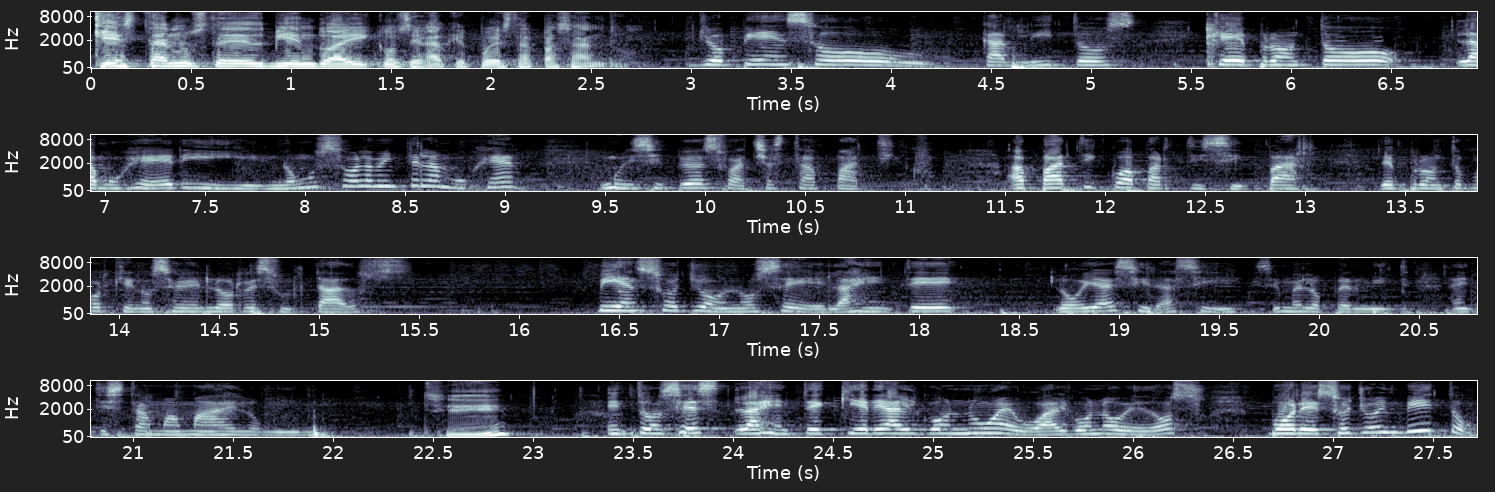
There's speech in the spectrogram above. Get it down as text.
¿Qué están ustedes viendo ahí, concejal, qué puede estar pasando? Yo pienso, Carlitos, que de pronto la mujer, y no solamente la mujer, el municipio de Soacha está apático, apático a participar, de pronto porque no se ven los resultados. Pienso yo, no sé, la gente, lo voy a decir así, si me lo permite, la gente está mamada de lo mismo. Sí. Entonces la gente quiere algo nuevo, algo novedoso. Por eso yo invito.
